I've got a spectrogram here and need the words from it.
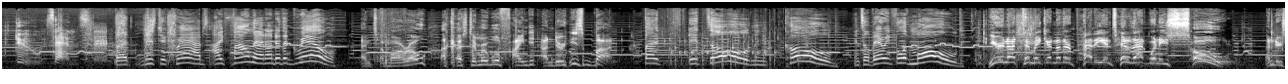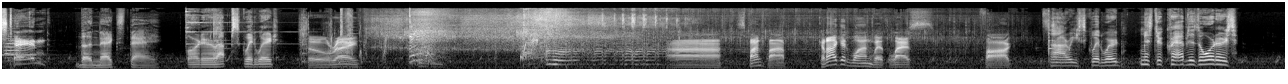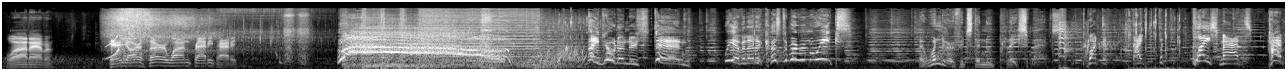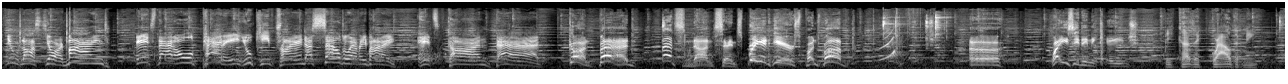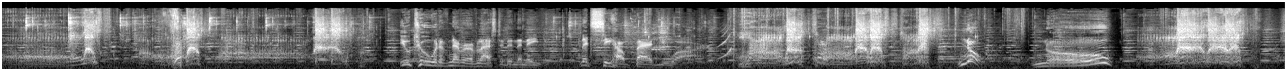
cents. But, Mr. Krabs, I found that under the grill. And tomorrow, a customer will find it under his bun. But it's old and cold, and so very full of mold. You're not to make another patty until that one is sold. Understand? The next day. Order up, Squidward. All right. Uh, SpongeBob, could I get one with less fog? Sorry, Squidward. Mr. Krabs' orders. Whatever. Here you are, sir. One Krabby Patty. I don't understand. We haven't had a customer in weeks. I wonder if it's the new placemats. What the? I, placemats? Have you lost your mind? It's that old patty you keep trying to sell to everybody. It's gone bad. Gone bad? That's nonsense. Bring it here, SpongeBob. Uh, why is it in a cage? Because it growled at me. You two would have never have lasted in the Navy. Let's see how bad you are. No! No!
